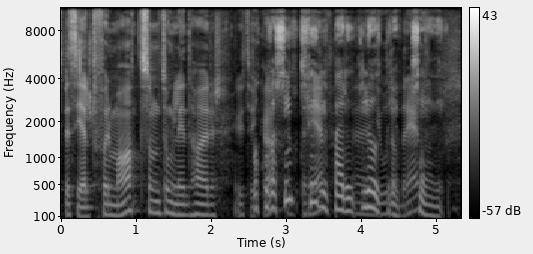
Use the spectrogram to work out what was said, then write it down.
spesielt format som Tunglid har utvikla. Okkur var sínt fyrirbærið ljóðbreyf, segja þér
